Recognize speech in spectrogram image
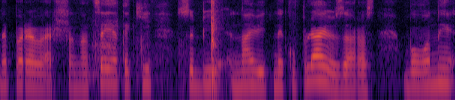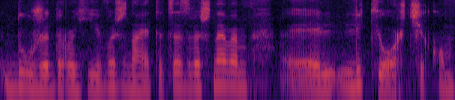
не перевершена. Це я такі собі навіть не купляю зараз, бо вони дуже дорогі. Ви ж знаєте, це з вишневим е, лікерчиком.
